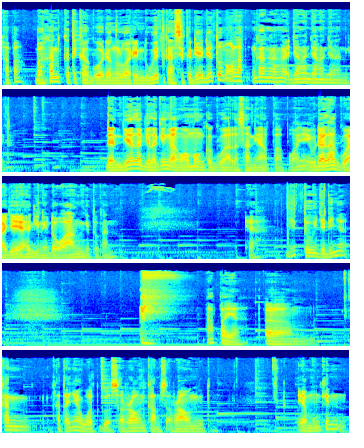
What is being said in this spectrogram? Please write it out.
apa bahkan ketika gue udah ngeluarin duit ngasih ke dia dia tuh nolak enggak enggak, enggak jangan jangan jangan gitu. Dan dia lagi-lagi nggak ngomong ke gue alasannya apa. Pokoknya ya udahlah gue aja ya gini doang gitu kan. Ya gitu jadinya. Apa ya um, kan katanya what goes around comes around gitu ya mungkin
